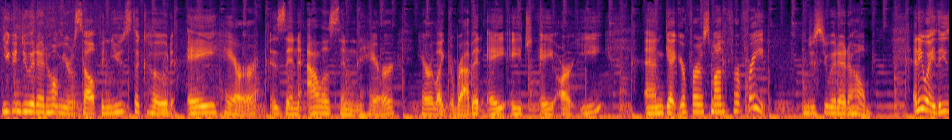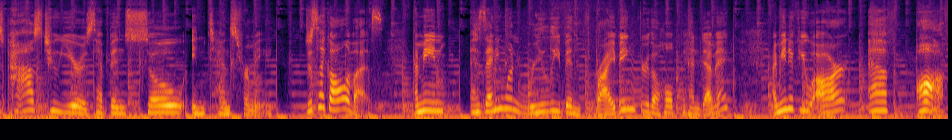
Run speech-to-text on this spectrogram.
You can do it at home yourself and use the code A Hare, as in Allison Hare, hare like the rabbit, A H A R E, and get your first month for free. And just do it at home. Anyway, these past two years have been so intense for me, just like all of us. I mean, has anyone really been thriving through the whole pandemic? I mean, if you are, F off.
